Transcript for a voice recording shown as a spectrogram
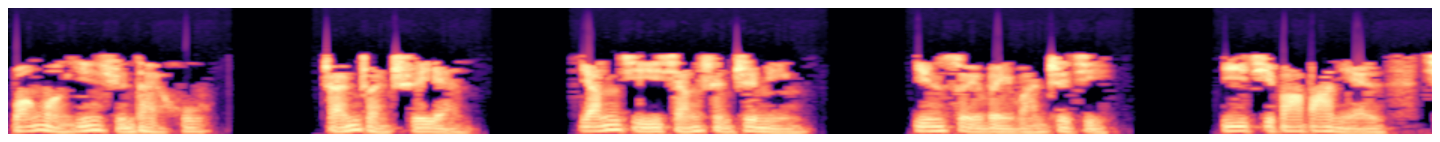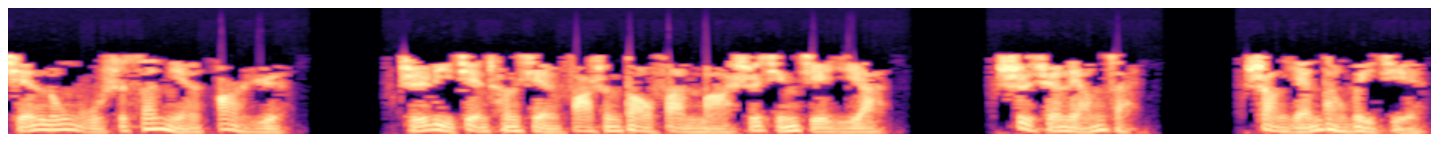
往往因循怠忽。”辗转迟延，杨吉详慎之名，因遂未完之际。一七八八年，乾隆五十三年二月，直隶建昌县发生盗犯马石行劫一案，事悬两载，上严当未结。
